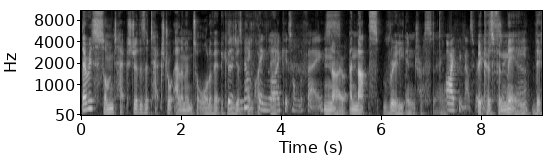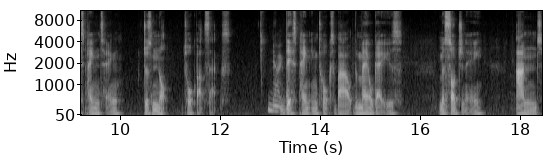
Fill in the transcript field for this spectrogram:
there is some texture. There's a textural element to all of it because you but just paint quite nothing like it's on the face. No, and that's really interesting I think that's very because for me yeah. this painting does not talk about sex. no. This painting talks about the male gaze, misogyny, and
